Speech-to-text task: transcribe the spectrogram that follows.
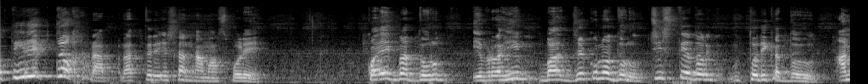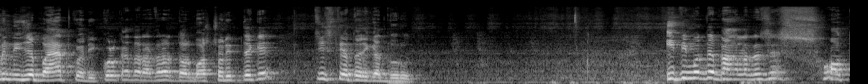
অতিরিক্ত খারাপ। রাত্রে এসার নামাজ পড়ে কয়েকবার দরুদ, ইব্রাহিম বা যে কোনো দরুদ চিস্তিয়া তরিকার দরুদ। আমি নিজে বায়াত করি কলকাতা রাধার দরবার শরীফ থেকে চিস্তিয়া তরিকার দরুদ। ইতিমধ্যে বাংলাদেশের শত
